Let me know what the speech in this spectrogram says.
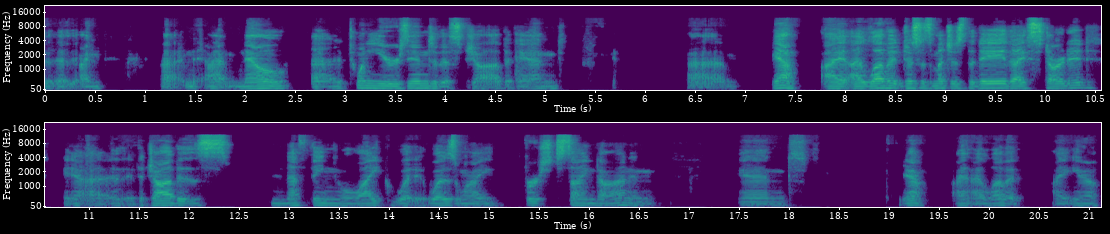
Uh, I'm, I'm now uh, twenty years into this job, and um, yeah, I, I love it just as much as the day that I started. Uh, the job is nothing like what it was when I first signed on, and and yeah, I, I love it. I you know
